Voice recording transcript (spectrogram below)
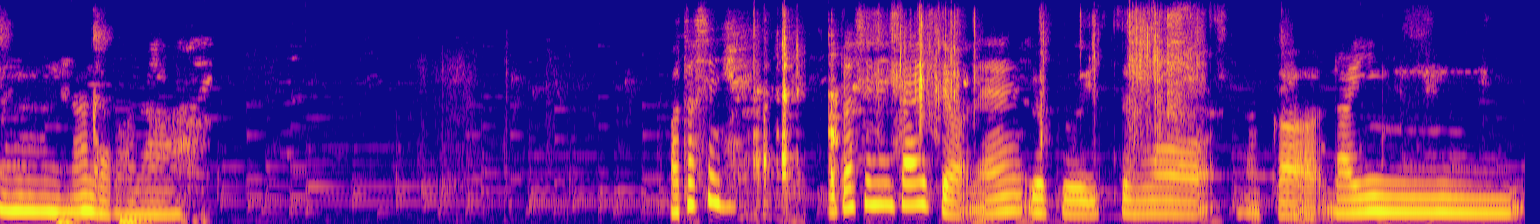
うーん、なんだろうな。私に、私に対してはね、よくいつも、なんか、LINE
